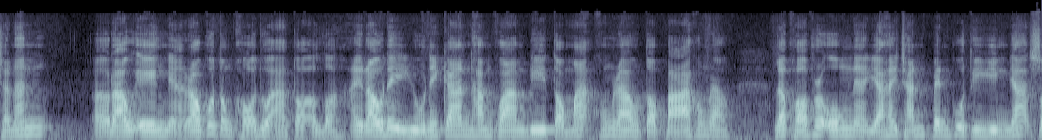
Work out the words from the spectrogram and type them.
ฉะนั้น เราเองเนี่ยเราก็ต้องขอตัวอาต่ออัลลอฮ์ให้เราได้อยู่ในการทำความดีต่อมะของเราต่อป๋าของเรา แล้วขอพระองค์เนี่ยอย่าให้ฉันเป็นผู้ที่ยิงยะโส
